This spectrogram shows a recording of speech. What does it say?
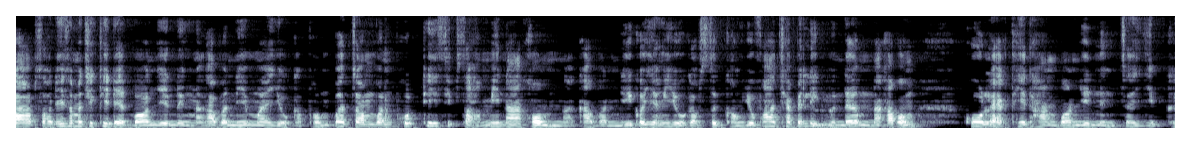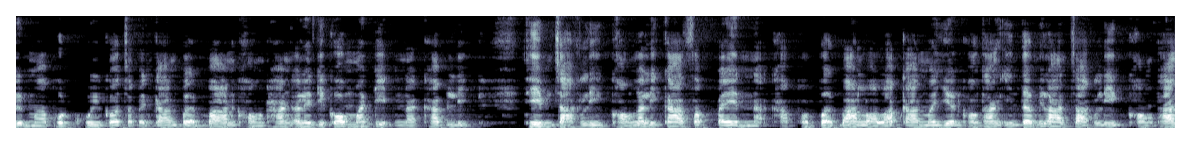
ราบสวัสดีสมาชิกที่เด็ดบอลยืนหนึ่งนะครับ วันนี้มาอยู่กับผมประจำวันพุธที่ 13 มีนาคมนะครับ วันนี้ก็ยังอยู่กับศึกของยูฟาแชมเปี้ยนลีกเหมือนเดิมนะครับผมคู่แรกที่ทางบอลยืนหนึ่งจะหยิบขึ้นมาพูดคุยก็จะเป็นการเปิดบ้านของทางอเลติโกมาดิดนะครับลีกทีมจากลีกของลาลิก้าสเปนนะครับผมเปิดบ้านรอรับการมาเยือนของทางอินเตอร์มิลานจากลีกของทาง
